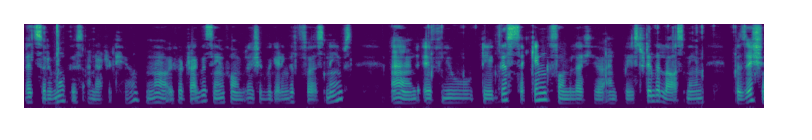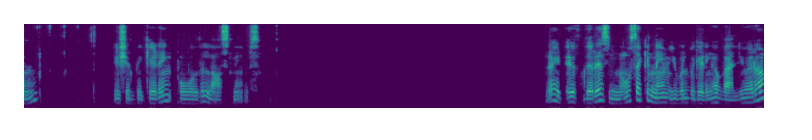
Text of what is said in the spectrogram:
Let's remove this and add it here. Now if you drag the same formula you should be getting the first names. And if you take the second formula here and paste it in the last name position you should be getting all the last names. Right if there is no second name you will be getting a value error.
